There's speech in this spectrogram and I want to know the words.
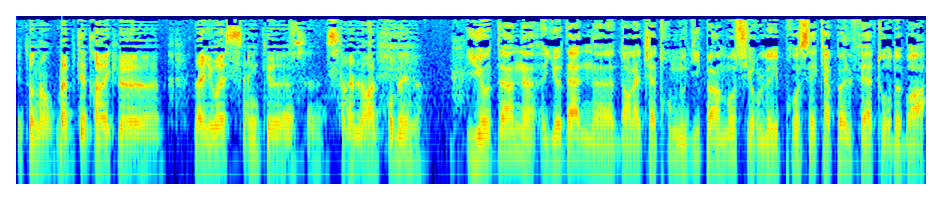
Étonnant. Bah, peut-être avec le, l'iOS 5, euh, ça, ça réglera le problème. Yodan, Yodan euh, dans la chatroom nous dit pas un mot sur les procès qu'Apple fait à tour de bras.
